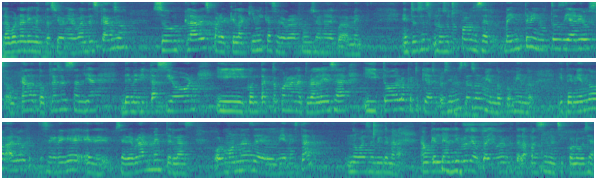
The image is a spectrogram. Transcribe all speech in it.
la buena alimentación y el buen descanso son claves para que la química cerebral funcione adecuadamente. Entonces nosotros podemos hacer 20 minutos diarios o cada o tres veces al día de meditación y contacto con la naturaleza y todo lo que tú quieras, pero si no estás durmiendo, comiendo y teniendo algo que te segregue eh, cerebralmente las hormonas del bienestar, no va a servir de nada. Aunque leas libros de autoayuda, aunque te la pases en el psicólogo, o sea,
